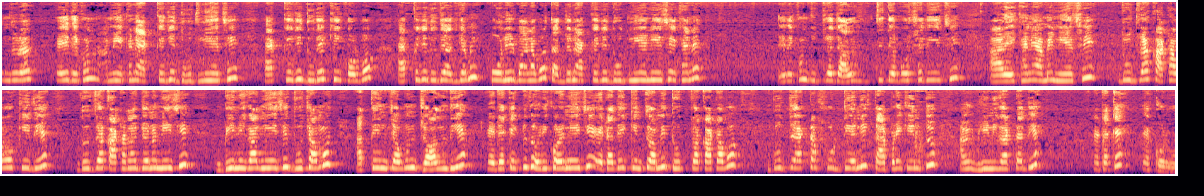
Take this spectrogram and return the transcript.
বন্ধুরা, এই দেখুন, আমি এখানে এক কেজি দুধ নিয়েছি। এক কেজি দুধে কি করব? এক কেজি দুধে আজকে আমি পনির বানাবো, তার জন্য এক কেজি দুধ নিয়ে নিয়েছি এখানে। এই দেখুন, দুধটা জাল দিতে বসে দিয়েছি। আর এখানে আমি নিয়েছি দুধটা কাটাবো কি দিয়ে? দুধটা কাটানোর জন্য নিয়েছি ভিনিগার, নিয়েছি দু চামচ আর তিন চামচ জল দিয়ে এটাকে একটু তৈরি করে নিয়েছি। এটা দিয়ে কিন্তু আমি দুধটা কাটাবো। দুধটা একটা ফুট দিয়ে নিই, তারপরে কিন্তু আমি ভিনিগারটা দিয়ে এটাকে এ করব।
